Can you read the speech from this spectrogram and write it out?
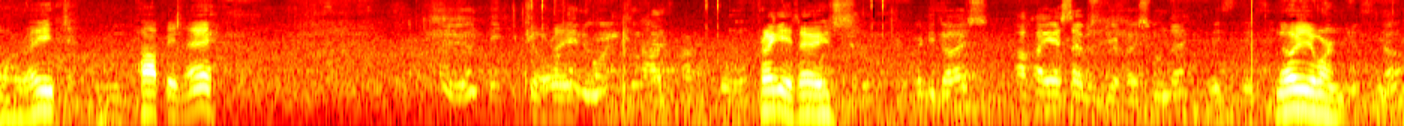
All right. Happy eh? now. All right. Bring it out. What you guys? Okay, yes, I was at your house one day. No, you weren't. No?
